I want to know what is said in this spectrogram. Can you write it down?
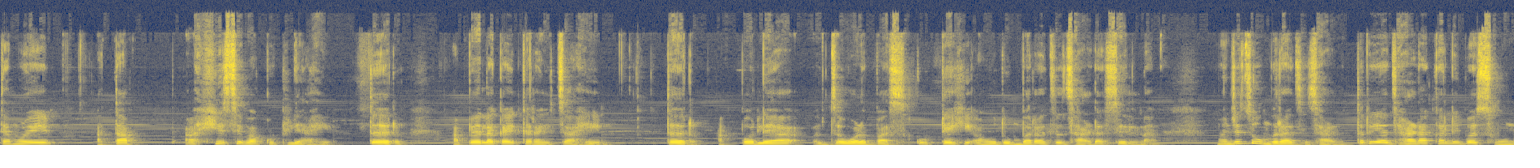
त्यामुळे आता ही सेवा कुठली आहे? तर आपल्याला काय करायचं आहे? तर आपल्या जवळपास कुठेही औदुंबराचं झाड असेल ना म्हणजेच उंबराचं झाड तर या झाडाखाली बसून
